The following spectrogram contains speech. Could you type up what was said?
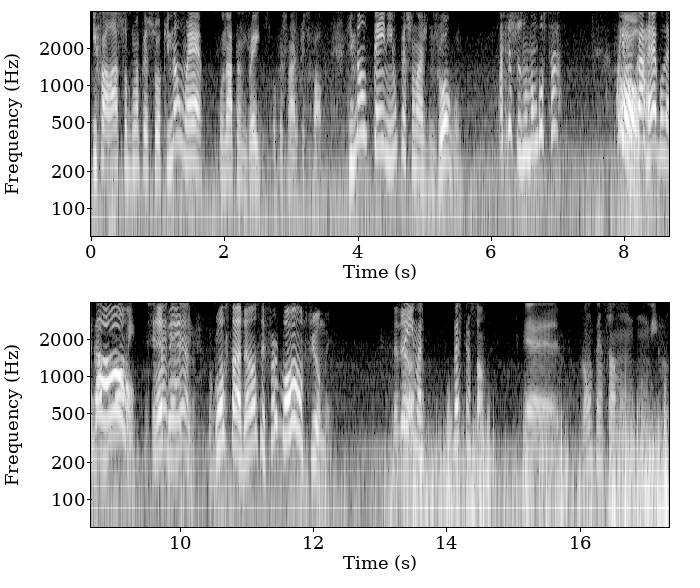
e falar sobre uma pessoa que não é o Nathan Drake, o personagem principal, que não tem nenhum personagem do jogo, as pessoas não vão gostar. Porque Oh, não carrega o legado do não, nome. Você tá repente, entendendo? Gostarão se for bom o filme. Entendeu? Sim, mas presta atenção. É, vamos pensar num, num livro.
